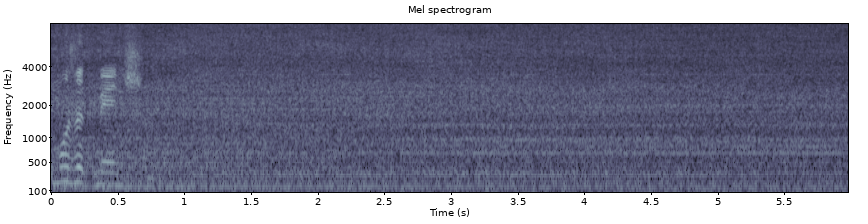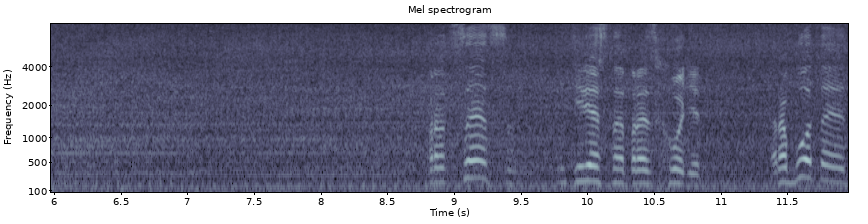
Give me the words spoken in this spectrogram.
может меньше. Процесс интересно происходит. Работает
